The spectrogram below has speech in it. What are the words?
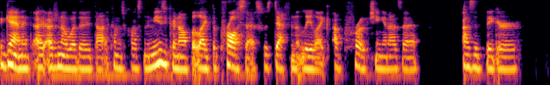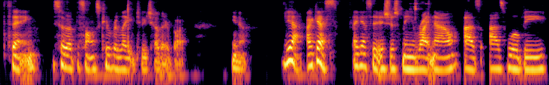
again, I, I don't know whether that comes across in the music or not, but like the process was definitely like approaching it as a as a bigger thing so that the songs could relate to each other. But you know, yeah, I guess I guess it is just me right now, as as will be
